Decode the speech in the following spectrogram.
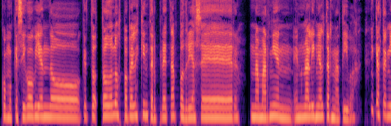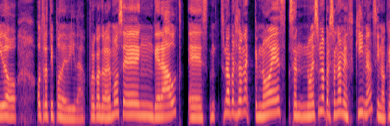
como que sigo viendo que to- todos los papeles que interpreta podría ser una Marnie en, una línea alternativa que ha tenido otro tipo de vida. Porque cuando lo vemos en Get Out, es, es una persona que no es, no es una persona mezquina, sino que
